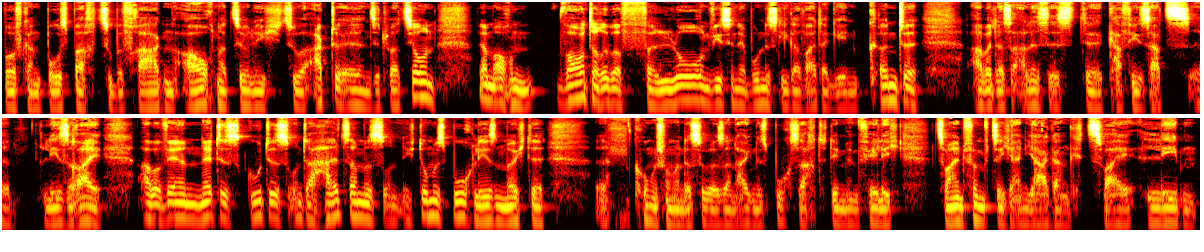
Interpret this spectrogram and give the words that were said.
Wolfgang Bosbach zu befragen, auch natürlich zur aktuellen Situation. Wir haben auch ein Wort darüber verloren, wie es in der Bundesliga weitergehen könnte. Aber das alles ist äh, Kaffeesatz, äh, Leserei. Aber wer ein nettes, gutes, unterhaltsames und nicht dummes Buch lesen möchte, äh, komisch, wenn man das über sein eigenes Buch sagt, dem empfehle ich 52, ein Jahrgang, zwei Leben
